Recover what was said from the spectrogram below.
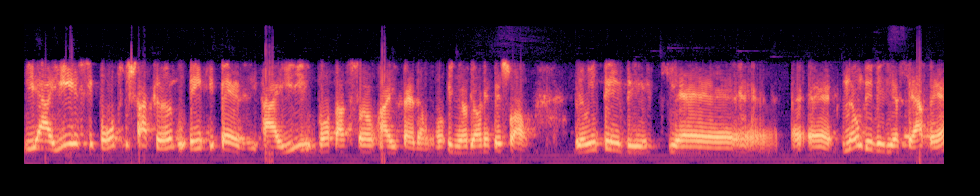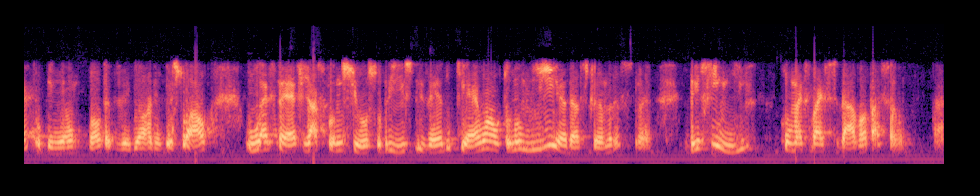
E aí esse ponto destacando em que pese, aí votação, aí, perdão, opinião de ordem pessoal. Eu entender que é, é, é não deveria ser aberto, opinião, volta a dizer, de ordem pessoal, o STF já se pronunciou sobre isso, dizendo que é uma autonomia das câmaras né, definir como é que vai se dar a votação. Tá?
